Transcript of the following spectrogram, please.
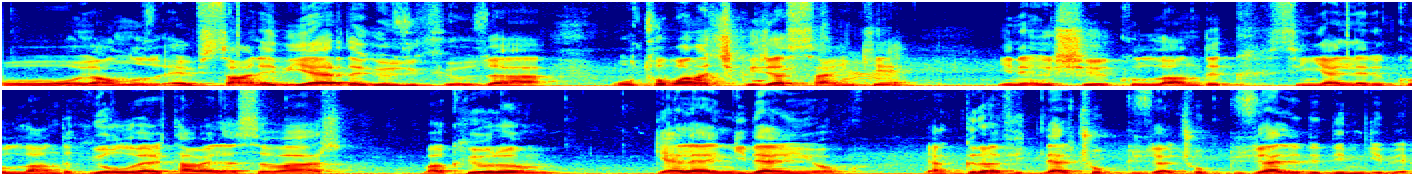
Oo yalnız efsane bir yerde gözüküyoruz ha. Otobana çıkacağız sanki. Yine ışığı kullandık, sinyalleri kullandık. Yol ver tabelası var. Bakıyorum gelen giden yok. Ya grafikler çok güzel, çok güzel de dediğim gibi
